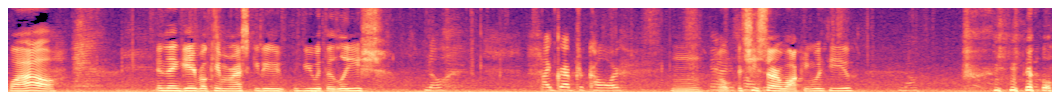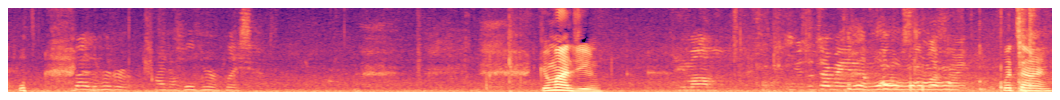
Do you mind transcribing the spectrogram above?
Wow. And then Gabriel came and rescued you with the leash. No. I grabbed her collar. Mm. Oh, and she started walking with you? No. no. I had to hold her. I had to hold her in place. Come on, June. Hey, Mom. Guess what time I ended up falling asleep last night? What time?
